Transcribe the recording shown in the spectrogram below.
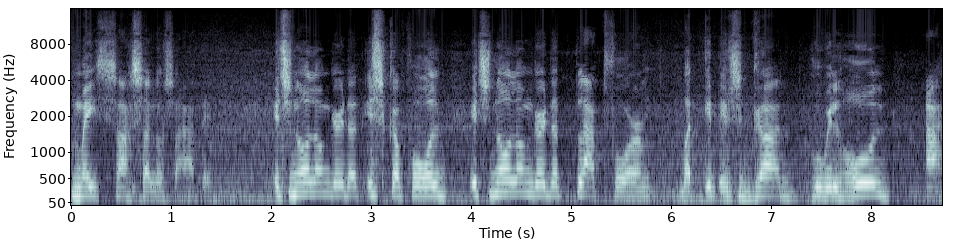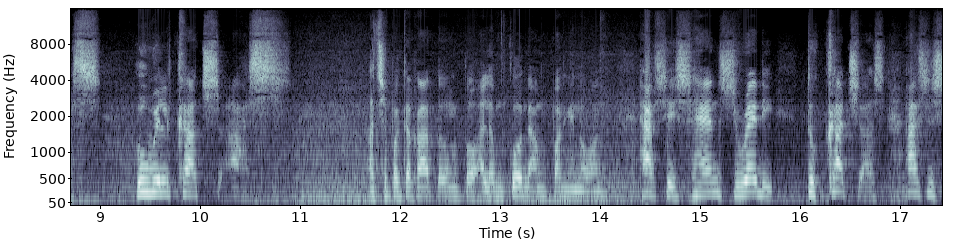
may sasalo sa atin. It's no longer that scaffold, it's no longer that platform, but it is God who will hold us, who will catch us. At sa pagkakataong to, alam ko na ang Panginoon has His hands ready to catch us, has His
